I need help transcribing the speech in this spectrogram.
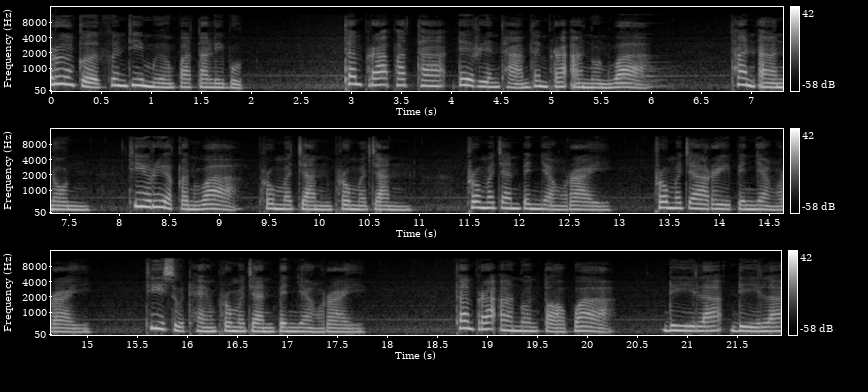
เรื่องเกิดขึ้นที่เมืองปาตาลิบุตร ท่านพระพัทธะได้เรียนถามท่านพระอานนท์ว่า ท่านอานนท์ที่เรียกกันว่า พรหมจรรย์พรหมจรรย์พรหมจรรย์เป็นอย่างไร พรหมจารีเป็นอย่างไร ที่สุดแห่งพรหมจรรย์เป็นอย่างไร ท่านพระอานนท์ตอบว่า ดีละดีละ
